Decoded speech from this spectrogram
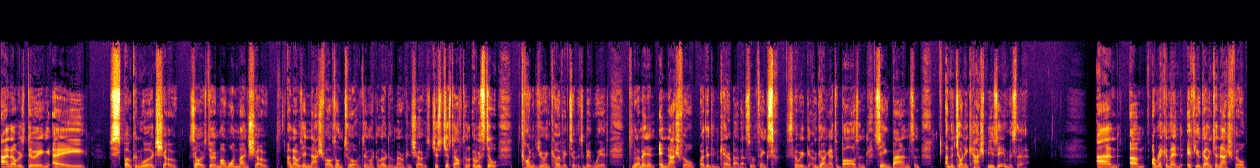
and I was doing a spoken word show. So I was doing my one man show, and I was in Nashville. I was on tour. I was doing like a load of American shows. Just just after it was still kind of during COVID, so it was a bit weird. But I'm in in Nashville where they didn't care about that sort of thing. So, so we're going out to bars and seeing bands, and and the Johnny Cash Museum is there. And um, I recommend if you're going to Nashville,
